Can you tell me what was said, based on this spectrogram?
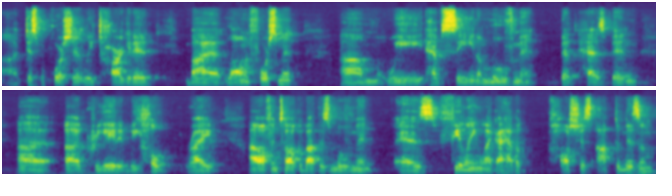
uh, disproportionately targeted by law enforcement. Um, we have seen a movement that has been uh, uh, created, we hope, right? I often talk about this movement as feeling like I have a cautious optimism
